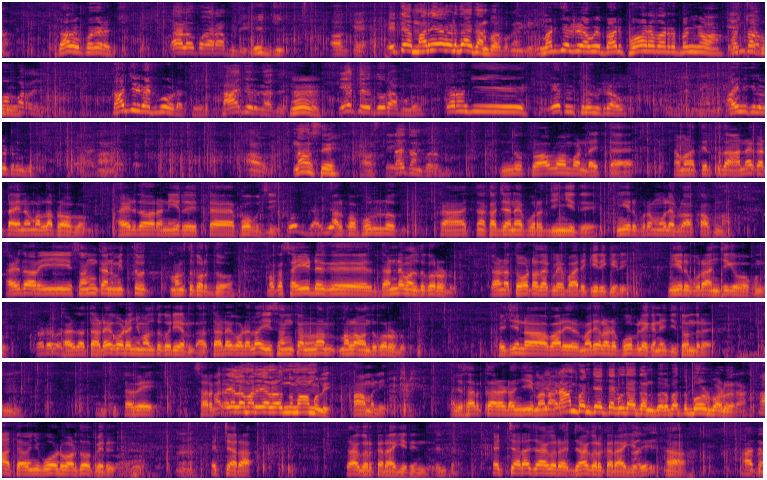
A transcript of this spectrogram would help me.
ದಾಲ ಉಪಕಾರ ಇಜ್ಜಿ. ದಾಲ ಉಪಕಾರ ಆಪುಜಿ ಇಜ್ಜಿ. ಓಕೆ. ಇತ್ತೆ ಮರ್ಯಾಲಡ್ದ ಆಯ್ತು ಅನ್ಬರ್ಬೇಕು ನನಗೆ? ಮರ್ಜಲ್ರಿ ಅವು ಬಾರಿ ಪೋರ ಬರ ಬಂಗ ಕಷ್ಟ ಕಾಜಿರ್ ಗದ್ದು ಬೋಡತ್ತೆ ಕಾಜೂರ್ಗಾದು ಹಾಂ. ಏತು ದೂರ ಆಪುಂಡು ಸರ್ ಒಂಜಿ ಏತು ಕಿಲೋಮೀಟರ್ ಅವು. ಐದು ಕಿಲೋಮೀಟರ್ ಉಂಟು. ಹಾಂ. ಹೌದು. ನಮಸ್ತೆ. ನಮಸ್ತೆ. ಆಯ್ತು ಅನ್ಬರು ಇಂದು ಪ್ರಾಬ್ಲಮ್ ಪಂಡ ಇತ್ತ. ನಮ್ಮ ತಿರ್ತದ ಅಣೆಕಟ್ಟ ಇನ್ನ ಮಲ್ಲ ಪ್ರಾಬ್ಲಮ್ ಐಡ್ದವರ ನೀರು ಇತ್ತ ಪೋಪುಜಿ ಅಲ್ಪ ಫುಲ್ಲು ಖಜಾನೆ ಪೂರ ಜಿಂಜಿದು ನೀರು ಪೂರ ಮೂಲೆ ಬ್ಲಾಕ್ ಆಪುನ. ಐಡ್ದವರ ಈ ಸಂಕನ ಮಿತ್ತು ಮಲ್ತು ಕೊರ್ದು ఒక ಸೈಡ್ಗೆ ದಂಡೆ ಮಲ್ತು ಕೊರಡು ದಂಡ ತೋಟದಕ್ಲೆ ಬಾರಿ ಕಿರಿಕಿರಿ ನೀರು ಪೂರ ಅಂಚಿಗೆ ಹೋಗುಂಡು ಐಡ್ದ ತಡೆಗೋಡೆ ಮಲ್ತು ಕೊರಿಯರಂಡ ತಡೆಗೋಡೆಲ್ಲ ಈ ಸಂಕಲ್ನ ಮಲ ಒಂದು ಕೊರಡು ಹೆಜ್ಜಿನ ಬಾರಿ ಮರಿಯಲಾಡೆ ಪೋಪ್ಲೇಕ ಹೆಜ್ಜಿ ತೊಂದರೆ. ತವೇ ಸರ್ಕಾರ ಮರಿಯಲ್ಲ ಮರ್ಯಾಲ ಒಂದು ಮಾಮೂಲಿ. ಮಾಮೂಲಿ. ಅಂಚೆ ಸರ್ಕಾರ ಒಂಜಿ ಮನ ಗ್ರಾಮ ಪಂಚಾಯತ್ ಅನ್ಬರು ಬತ್ತು ಬೋರ್ಡ್ ಮಾಡ್ಬೇರ ಆತ ಒಂಜಿ ಬೋರ್ಡ್ ಮಾಡ್ದು ಓಪೇರು ಎಚ್ಚರ. ಜಾಗರೂಕರಾಗಿರಿ ಎಚ್ಚರ ಜಾಗರ ಜಾಗರೂಕರಾಗಿರಿ. ಹಾಂ ಆತ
